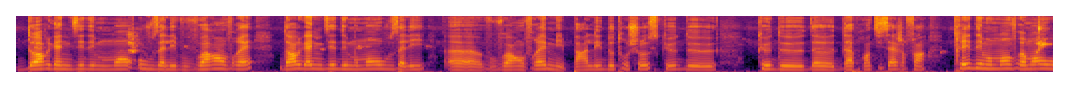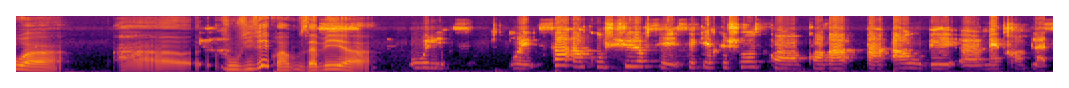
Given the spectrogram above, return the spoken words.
d'organiser des moments où vous allez vous voir en vrai, d'organiser des moments où vous allez vous voir en vrai, mais parler d'autre chose que de que d'apprentissage, de, enfin, créer des moments vraiment où vous vivez, quoi. Vous avez... Oui, oui, ça, à coup sûr, c'est quelque chose qu'on va par A ou B euh, mettre en place.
